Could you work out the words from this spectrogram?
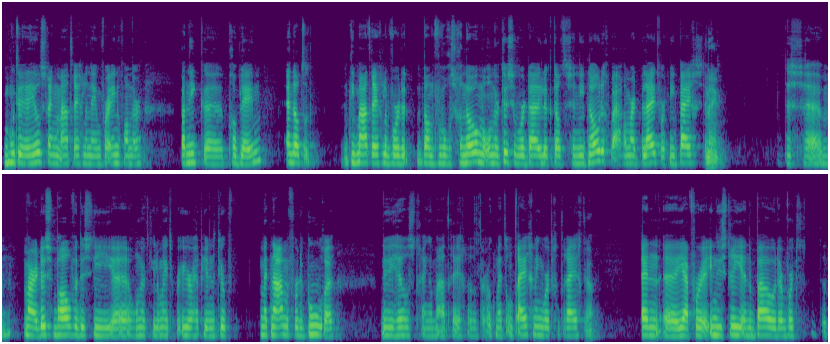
we moeten heel strenge maatregelen nemen voor een of ander paniekprobleem. en dat die maatregelen worden dan vervolgens genomen. Ondertussen wordt duidelijk dat ze niet nodig waren, maar het beleid wordt niet bijgesteld. Nee. Dus, ehm, maar dus behalve dus die eh 100 km per uur heb je natuurlijk met name voor de boeren nu heel strenge maatregelen. Dat er ook met onteigening wordt gedreigd. Ja. En eh, ja, voor de industrie en de bouw, daar wordt, dat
